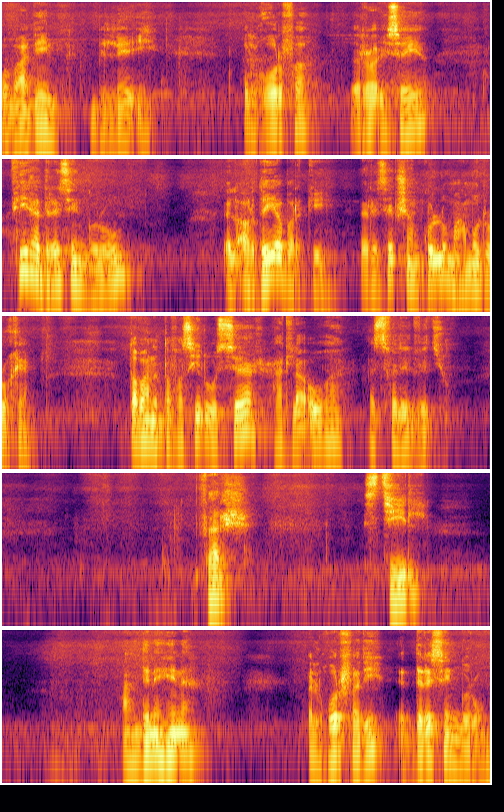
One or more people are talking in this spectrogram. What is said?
وبعدين بنلاقي الغرفة الرئيسية. فيها dressing room الأرضية باركيه ال reception كله معمول رخام. طبعا التفاصيل والسعر هتلاقوها أسفل الفيديو. فرش style. عندنا هنا الغرفة دي ال dressing room.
